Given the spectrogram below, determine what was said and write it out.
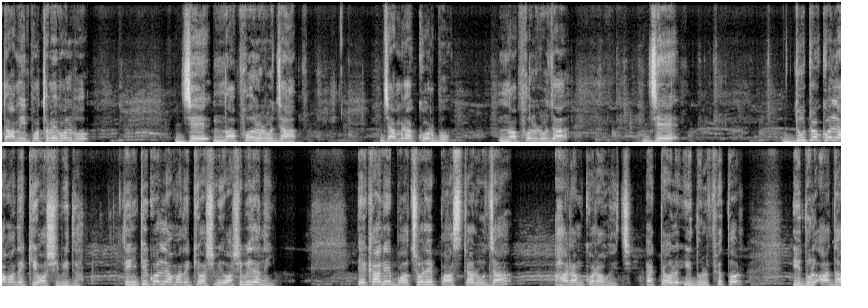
তো আমি প্রথমে বলব যে নফল রোজা যে আমরা করব, নফল রোজা যে দুটো করলে আমাদের কি অসুবিধা? তিনটি করলে আমাদের কি অসুবিধা? অসুবিধা নেই। এখানে বছরে পাঁচটা রোজা হারাম করা হয়েছে। একটা হলো ঈদুল ফেতর, ঈদুল আধা,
